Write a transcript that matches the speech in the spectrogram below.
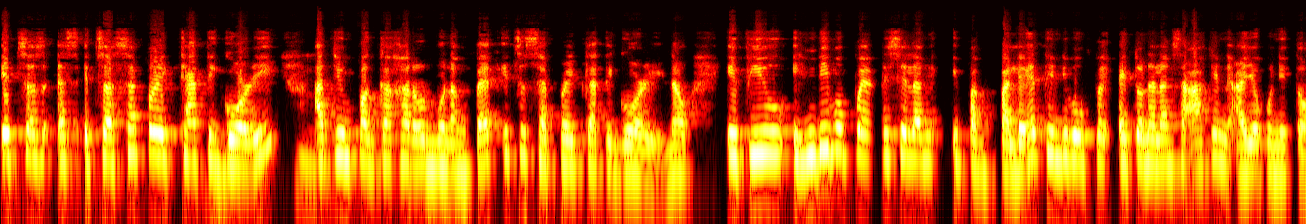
it's a as- it's a separate category Mm. at yung pagkakaroon mo ng pet it's a separate category now if you hindi mo pwede silang ipagpalit hindi mo ito na lang sa akin ayaw ko nito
